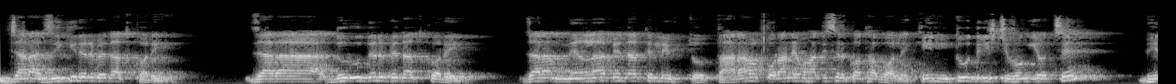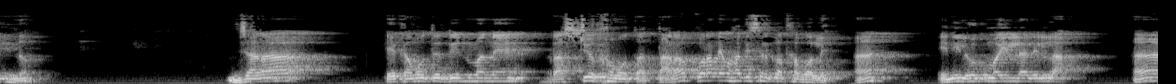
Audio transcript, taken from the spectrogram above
যারা জিকিরের বেদাত করে যারা দরুদের বেদাত করে, যারা মেলা বেদাতে লিপ্ত, তারাও কোরআন হাদিসের কথা বলে, কিন্তু দৃষ্টিভঙ্গি হচ্ছে ভিন্ন। যারা একামতের দিন মানে রাষ্ট্রীয় ক্ষমতা, তারাও কোরআন হাদিসের কথা বলে হ্যাঁ? ইনিল হুকুমা ইল্লা হ্যাঁ?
